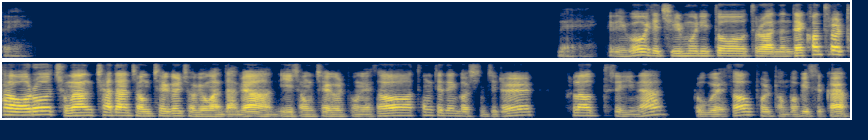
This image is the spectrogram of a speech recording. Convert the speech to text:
네. 네. 그리고 이제 질문이 또 들어왔는데 컨트롤 타워로 중앙 차단 정책을 적용한다면 이 정책을 통해서 통제된 것인지를 CloudTrail이나 로그에서 볼 방법이 있을까요?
